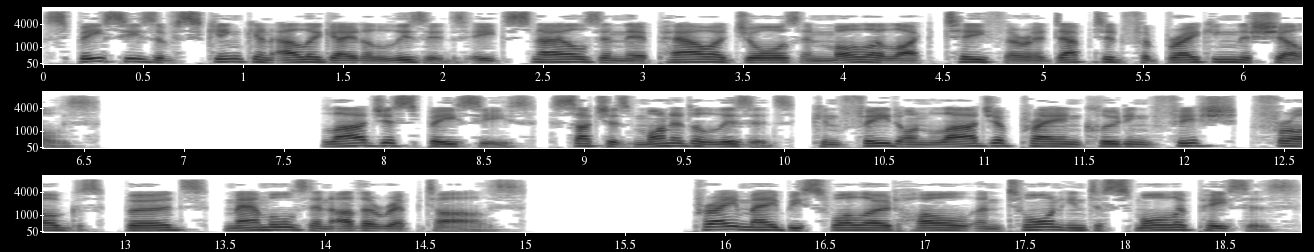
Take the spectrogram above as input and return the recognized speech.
Species of skink and alligator lizards eat snails and their power jaws and molar-like teeth are adapted for breaking the shells. Larger species, such as monitor lizards, can feed on larger prey including fish, frogs, birds, mammals and other reptiles. Prey may be swallowed whole and torn into smaller pieces.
